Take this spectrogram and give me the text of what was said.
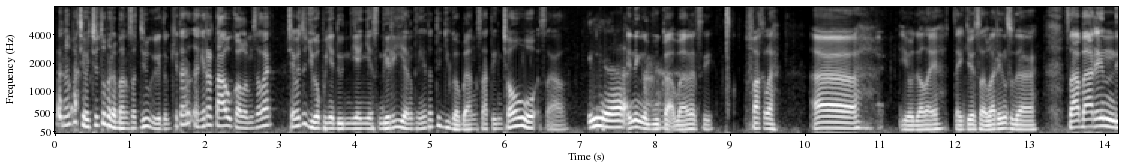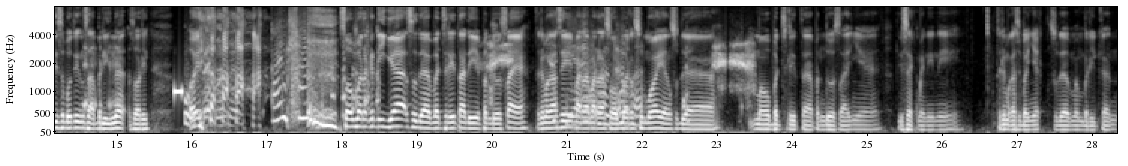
Kenapa cewek-cewek tuh pada bangsat juga gitu. Kita akhirnya tahu kalau misalnya cewek itu juga punya dunianya sendiri yang ternyata tuh juga bangsatin cowok, Sal. Iya. Ini ngebuka banget sih. Fuck lah. Eh, ya udahlah ya. Thank you sabarin sudah sabarin disebutin Sabrina, sorry. Oh iya. Sobar ketiga sudah bercerita di pendosa ya. Terima kasih Iya, para para sobar sama-sama. semua yang sudah mau bercerita pendosanya di segmen ini. Terima kasih banyak sudah memberikan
